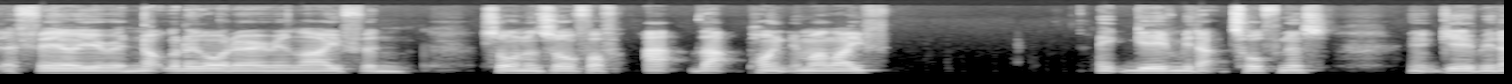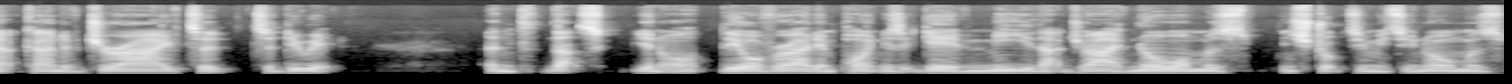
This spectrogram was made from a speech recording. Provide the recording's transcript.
a failure and not going to go anywhere in life, and so on and so forth, at that point in my life, it gave me that toughness. It gave me that kind of drive to to do it. And that's, you know, the overriding point is it gave me that drive. No one was instructing me to, no one was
